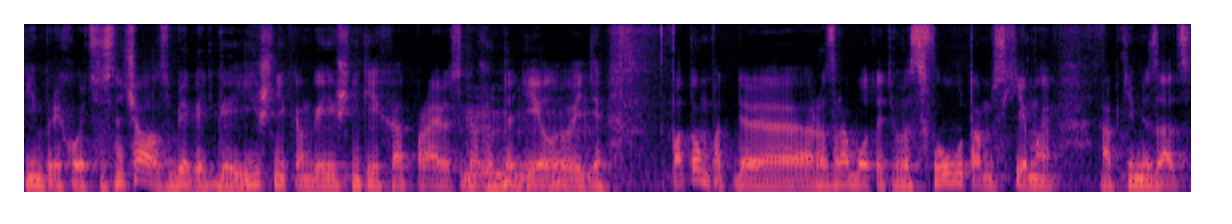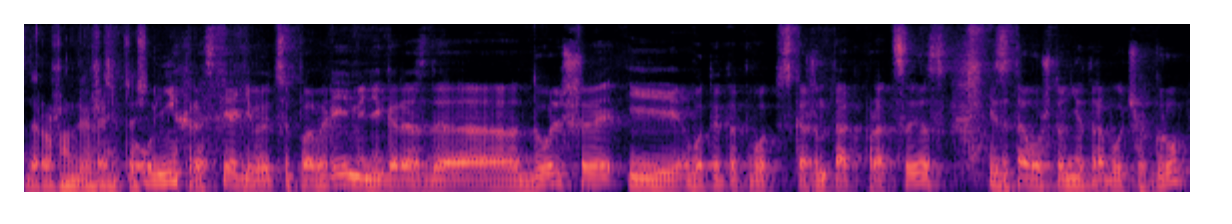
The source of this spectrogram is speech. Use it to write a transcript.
им приходится сначала сбегать гаишникам, гаишники их отправят, скажут, mm-hmm. доделывайте потом э, разработать в СФУ там схемы оптимизации дорожного движения. То есть, у них растягиваются по времени гораздо дольше, и вот этот вот, скажем так, процесс из-за того, что нет рабочих групп,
